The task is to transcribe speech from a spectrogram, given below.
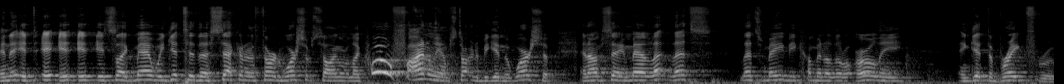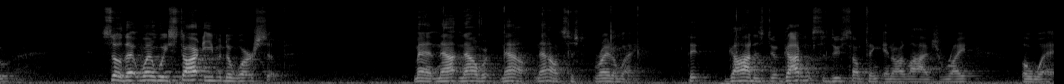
And it, it, it, it's like, man, we get to the second or third worship song, and we're like, whoo, finally I'm starting to begin to worship. And I'm saying, man, let, let's, let's maybe come in a little early and get the breakthrough so that when we start even to worship, man, now, now, now, now it's just right away. God, is doing, God wants to do something in our lives right away.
